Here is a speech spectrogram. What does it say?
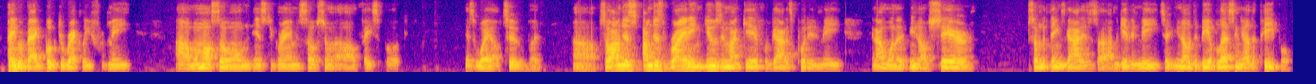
the paperback book directly from me. Um, I'm also on Instagram and social, uh, Facebook, as well too. But uh, so I'm just I'm just writing, using my gift, what God has put in me, and I want to you know share some of the things God has um, given me to you know to be a blessing to other people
